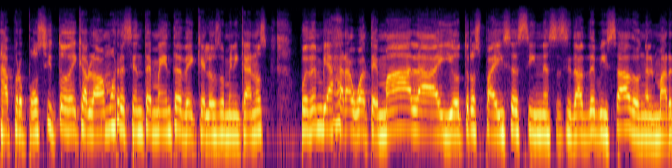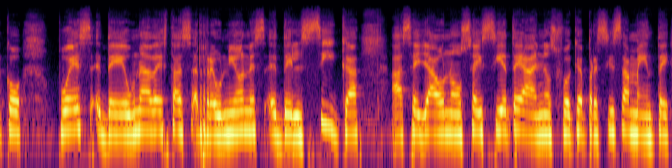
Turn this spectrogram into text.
a propósito de que hablábamos recientemente de que los dominicanos pueden viajar a Guatemala y otros países sin necesidad de visado en el marco pues de una de estas reuniones del SICA hace ya unos 6, 7 años fue que precisamente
